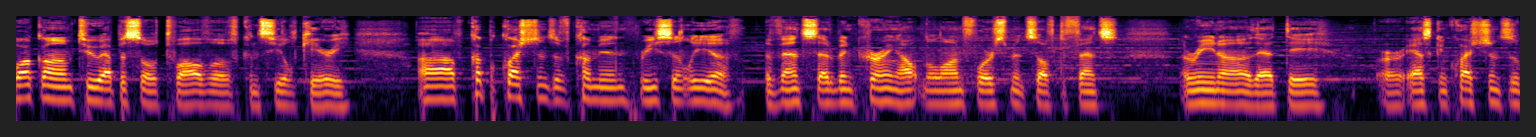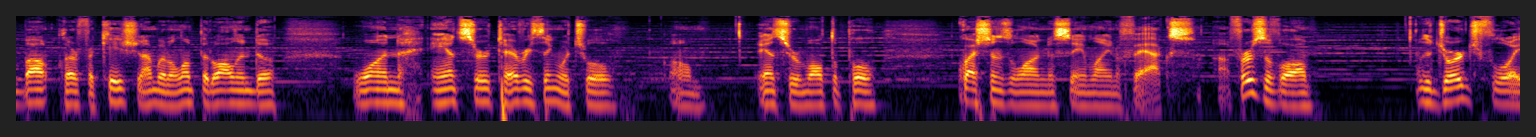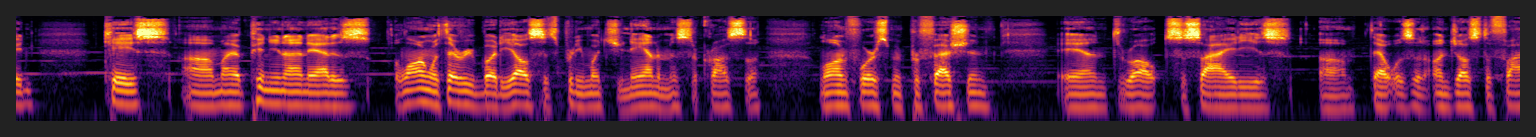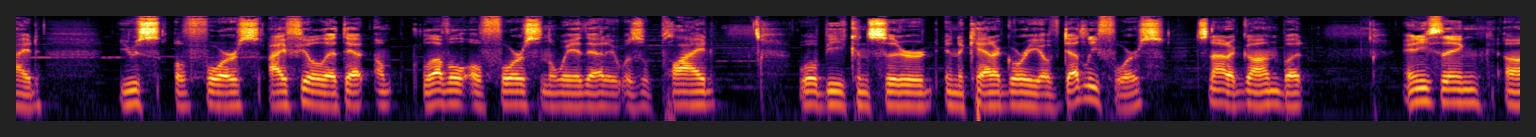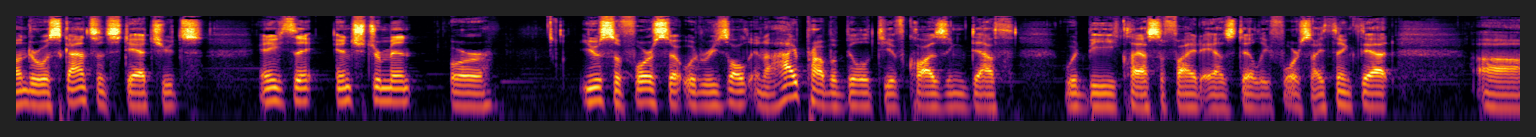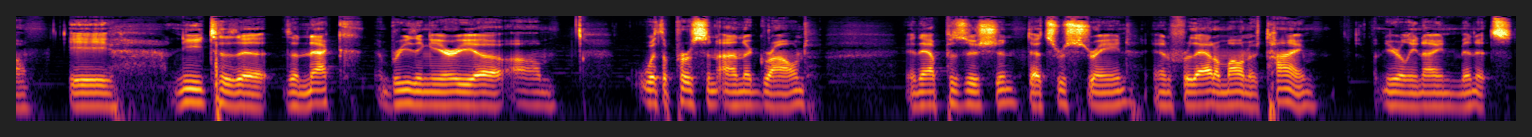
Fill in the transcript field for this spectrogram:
Welcome to episode 12 of Concealed Carry. Uh, a couple questions have come in recently of events that have been occurring out in the law enforcement self defense arena that they are asking questions about, clarification. I'm going to lump it all into one answer to everything, which will um, answer multiple questions along the same line of facts. Uh, first of all, the George Floyd case, uh, my opinion on that is, along with everybody else, it's pretty much unanimous across the law enforcement profession and throughout societies. Um, that was an unjustified use of force. I feel that that um, level of force and the way that it was applied will be considered in the category of deadly force. It's not a gun, but anything uh, under Wisconsin statutes, anything instrument or use of force that would result in a high probability of causing death would be classified as deadly force. I think that uh, a knee to the, the neck, breathing area um, with a person on the ground in that position that's restrained, and for that amount of time, nearly nine minutes,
